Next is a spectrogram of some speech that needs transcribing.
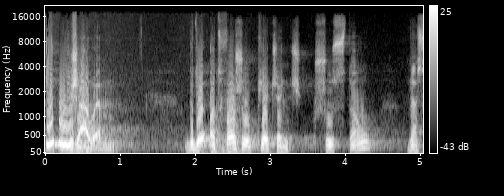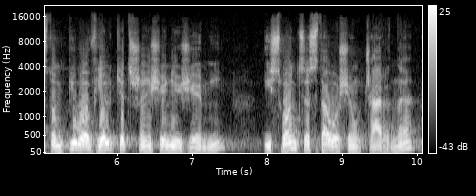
I ujrzałem, gdy otworzył pieczęć szóstą, nastąpiło wielkie trzęsienie ziemi i słońce stało się czarne,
